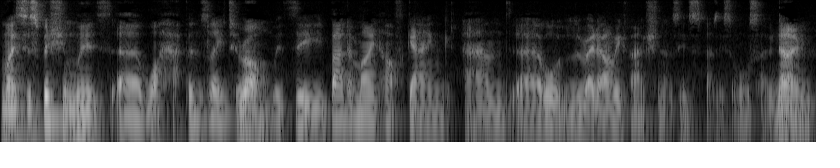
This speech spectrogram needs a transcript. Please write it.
My suspicion with uh, what happens later on with the Baader Meinhof gang and uh, or the Red Army faction, as it's as it's also known,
